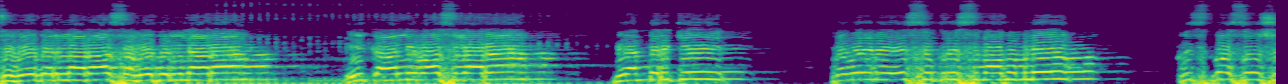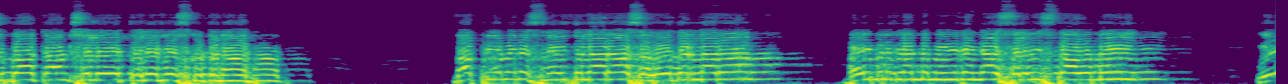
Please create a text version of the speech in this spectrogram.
సహోదరులారా సహోదరులారా ఈ కాలనీ వాసులారా మీ అందరికీ ప్రవీణ యేసుక్రీస్తు నామంలో క్రిస్మస్ శుభాకాంక్షలు తెలియజేసుకుంటున్నాం. మా ప్రియమైన స్నేహితులారా సహోదరులారా బైబిల్ గ్రంథం ఈ విధంగా సెలవిస్తా ఉంది. ఏ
